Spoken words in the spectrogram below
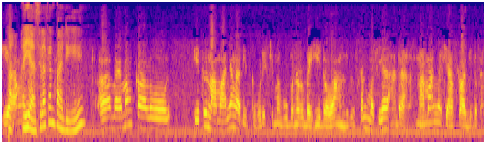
Siang. Pak, iya, silakan Pak Adi. Eh, memang kalau itu namanya nggak ditulis cuma gubernur BI doang gitu kan mestinya ada namanya siapa gitu kan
